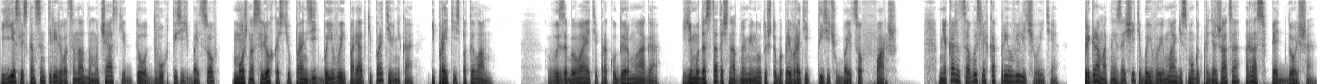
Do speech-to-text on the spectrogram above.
Если сконцентрироваться на одном участке до 2000 бойцов, можно с легкостью пронзить боевые порядки противника и пройтись по тылам. Вы забываете про кудыр-мага. Ему достаточно одной минуты, чтобы превратить тысячу бойцов в фарш. Мне кажется, вы слегка преувеличиваете. При грамотной защите боевые маги смогут продержаться раз в пять дольше.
